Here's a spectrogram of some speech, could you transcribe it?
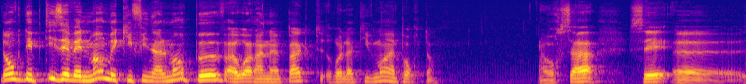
Donc des petits événements, mais qui finalement peuvent avoir un impact relativement important. Alors ça, c'est euh,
